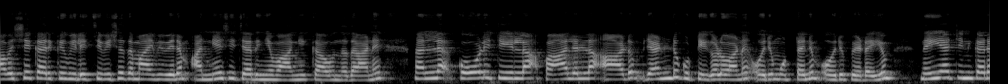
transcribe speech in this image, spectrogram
ആവശ്യക്കാർക്ക് വിളിച്ച് വിശദമായ വിവരം അന്വേഷിച്ചറിഞ്ഞ് വാങ്ങിക്കാവുന്നതാണ്. നല്ല ക്വാളിറ്റിയുള്ള പാലുള്ള ആടും രണ്ട് കുട്ടികളുമാണ്. ഒരു മുട്ടനും ഒരു പിടയും. നെയ്യാറ്റിൻകര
